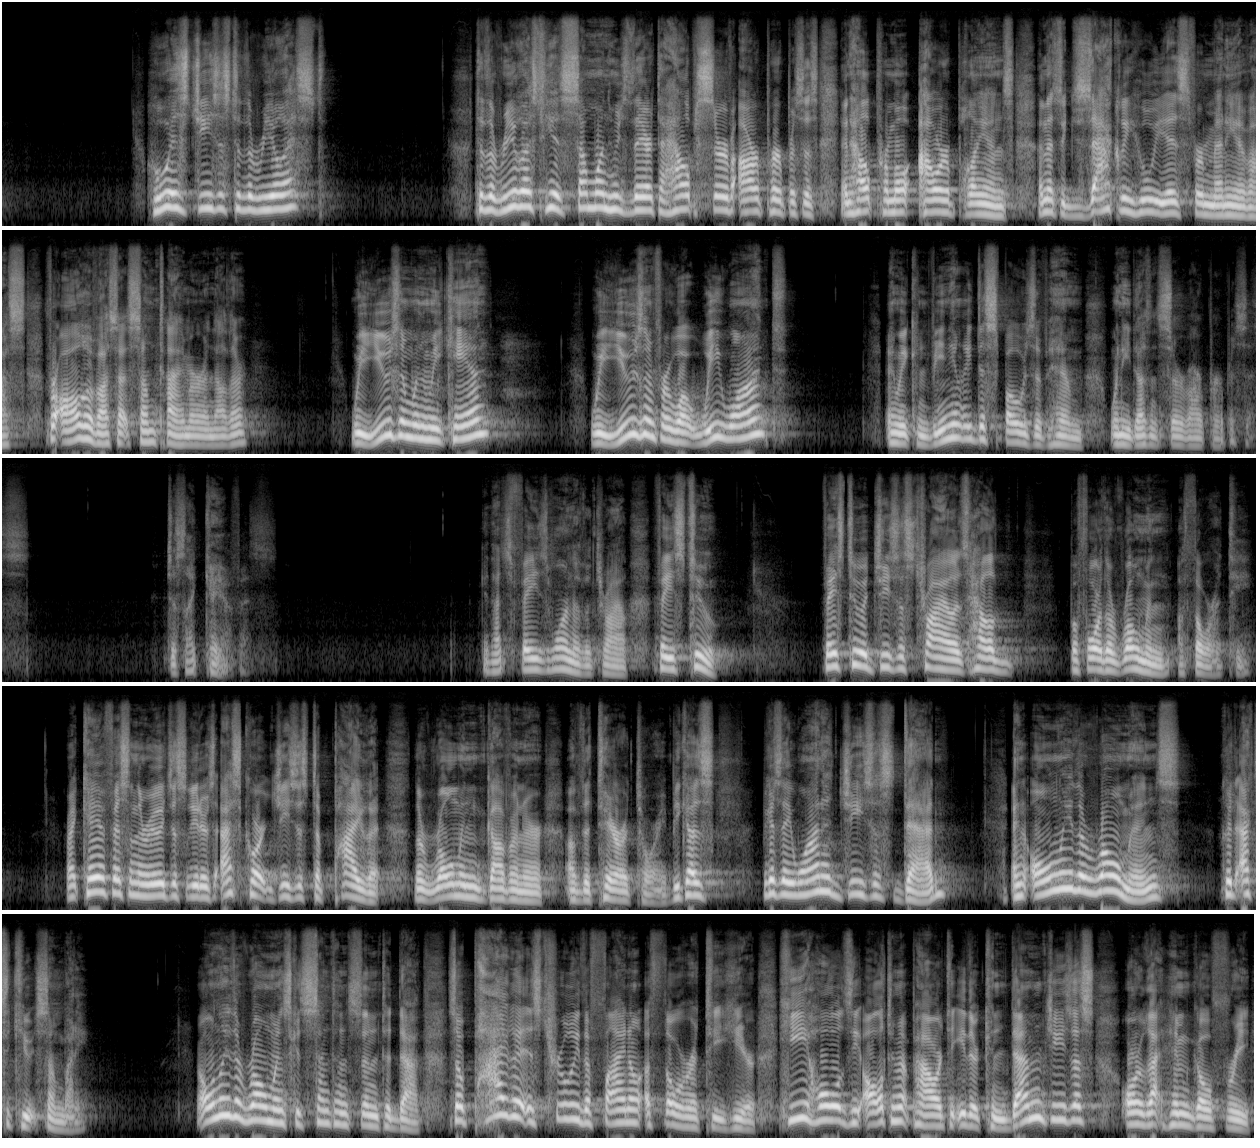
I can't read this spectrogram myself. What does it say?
Who is Jesus to the realist? To the realist, he is someone who's there to help serve our purposes and help promote our plans. And that's exactly who he is for many of us, for all of us at some time or another. We use him when we can, we use him for what we want, and we conveniently dispose of him when he doesn't serve our purposes just like Caiaphas. Okay, that's phase one of the trial. Phase two. Phase two of Jesus' trial is held before the Roman authority. Right? Caiaphas and the religious leaders escort Jesus to Pilate, the Roman governor of the territory, because, because they wanted Jesus dead, and only the Romans could execute somebody. Only the Romans could sentence them to death. So Pilate is truly the final authority here. He holds the ultimate power to either condemn Jesus or let him go free.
